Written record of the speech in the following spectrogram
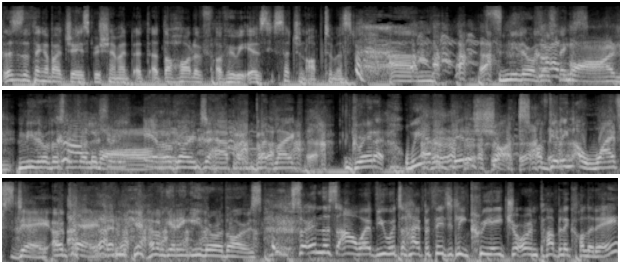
this is the thing about Jay Spusham. At, at, at the heart of, of who he is, he's such an optimist. Um, neither of those Come things. on. Neither of those things are literally on. ever going to happen. But like, great. We have a better shot of getting a wife's day, okay, than we have of getting either of those. So in this hour, if you were to hypothetically create your own public holiday,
